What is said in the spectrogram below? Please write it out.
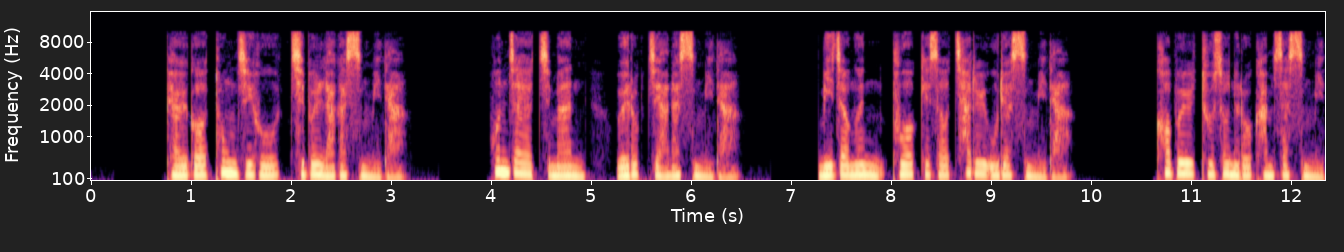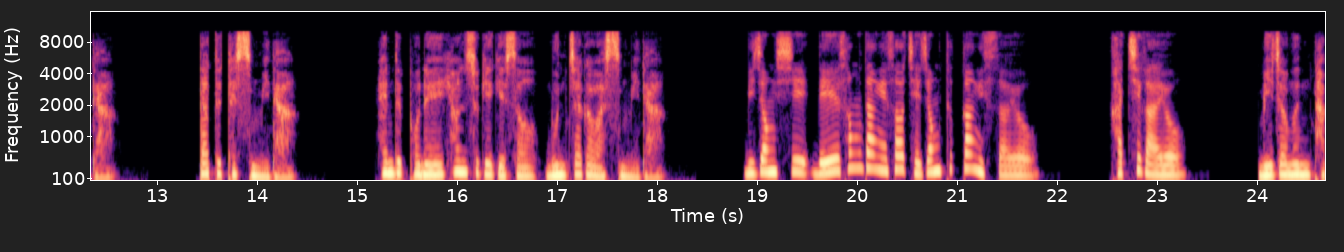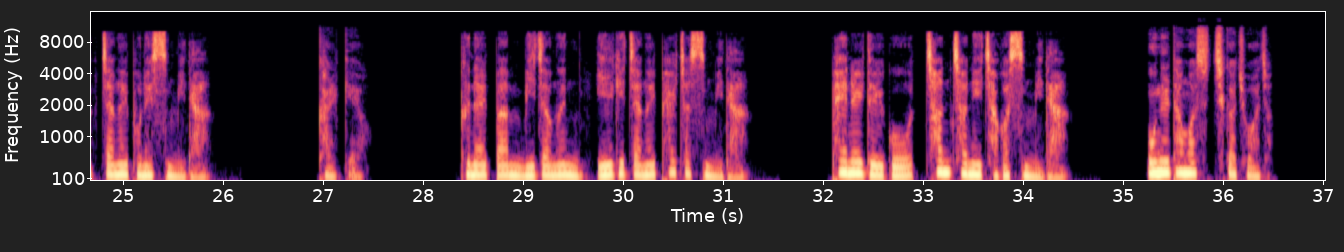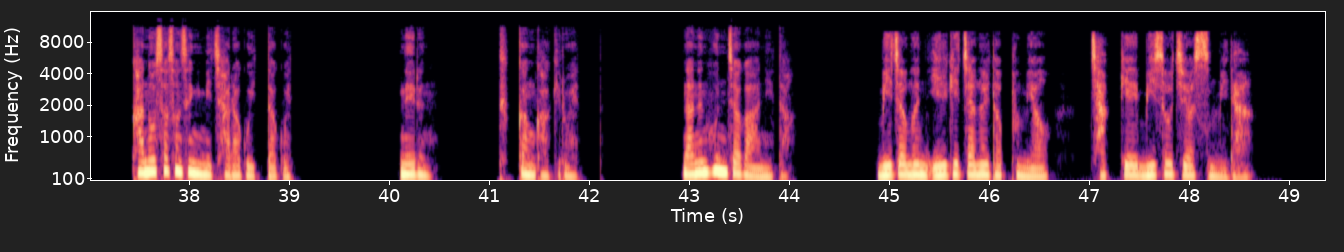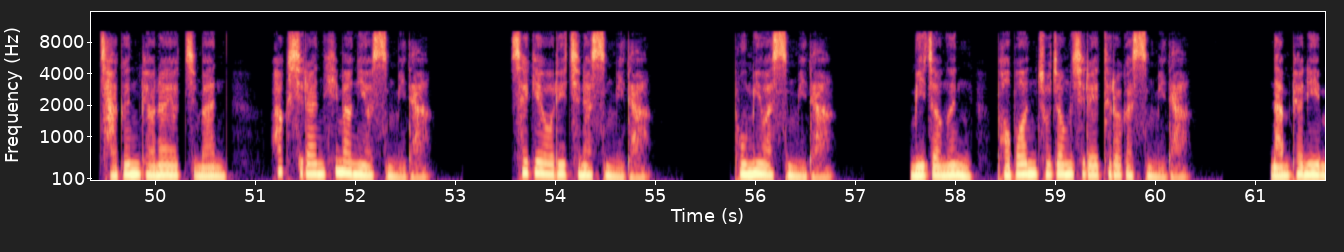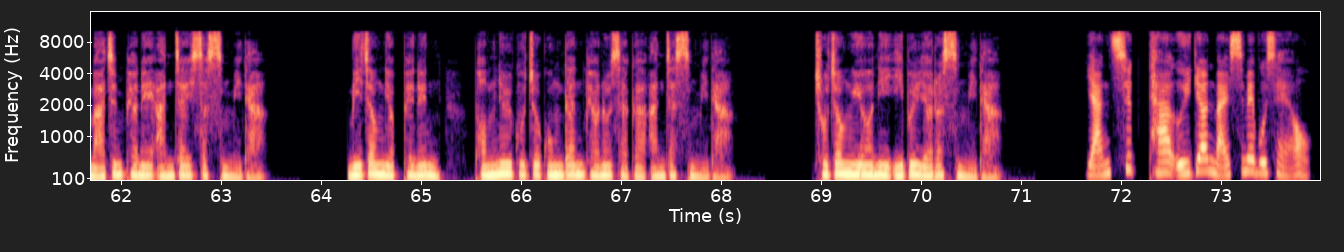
별거 통지 후 집을 나갔습니다. 혼자였지만 외롭지 않았습니다. 미정은 부엌에서 차를 우렸습니다. 컵을 두 손으로 감쌌습니다. 따뜻했습니다. 핸드폰에 현숙에게서 문자가 왔습니다. 미정 씨, 내일 성당에서 재정 특강 있어요. 같이 가요. 미정은 답장을 보냈습니다. 갈게요. 그날 밤 미정은 일기장을 펼쳤습니다. 펜을 들고 천천히 적었습니다. 오늘 당화 수치가 좋아졌. 간호사 선생님이 잘하고 있다고 했. 내일은 특강 가기로 했다. 나는 혼자가 아니다. 미정은 일기장을 덮으며 작게 미소 지었습니다. 작은 변화였지만 확실한 희망이었습니다. 세 개월이 지났습니다. 봄이 왔습니다. 미정은 법원 조정실에 들어갔습니다. 남편이 맞은편에 앉아 있었습니다. 미정 옆에는 법률구조공단 변호사가 앉았습니다. 조정위원이 입을 열었습니다. 양측 다 의견 말씀해 보세요.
